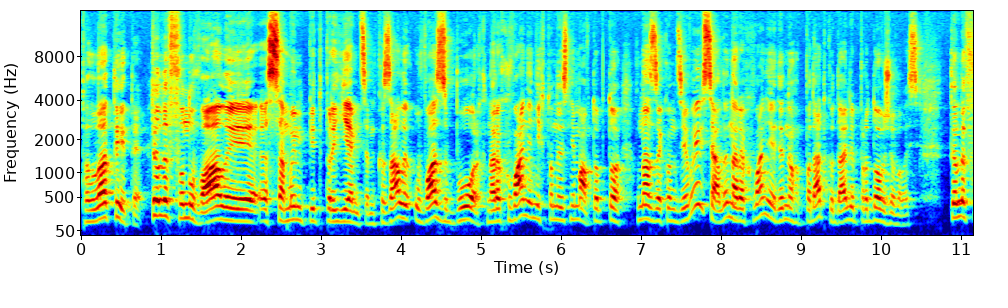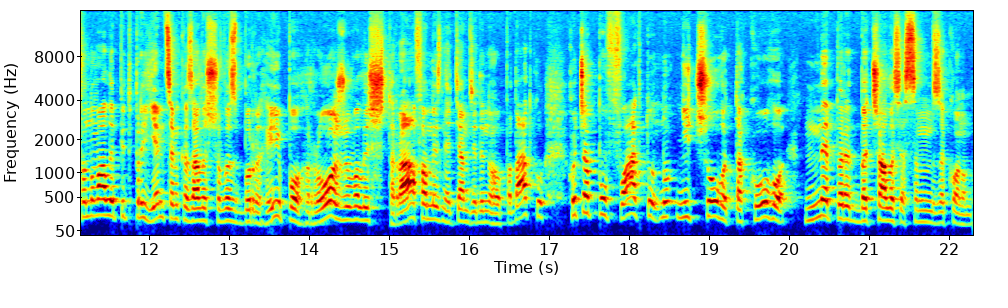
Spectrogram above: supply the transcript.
платити. Телефонували е, самим підприємцям, казали, у вас борг, нарахування ніхто не знімав. Тобто в нас закон з'явився, але нарахування єдиного податку далі продовжувалось. Телефонували підприємцям, казали, що у вас борги погрожували штрафами, зняттям з єдиного податку. Хоча по факту ну, нічого такого не передбачалося самим законом.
